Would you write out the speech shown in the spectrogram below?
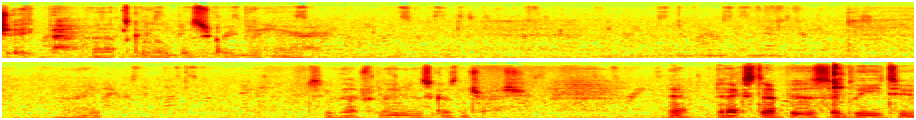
shape. It's got a little bit of scraping here. Alright. Save that for later. This goes in the trash. Yeah. The next step is simply to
